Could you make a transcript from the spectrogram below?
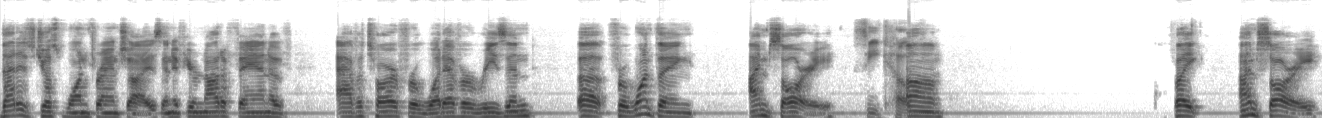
that is just one franchise, and if you're not a fan of Avatar for whatever reason, uh, for one thing, I'm sorry. Seek help. Um, like, I'm sorry,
